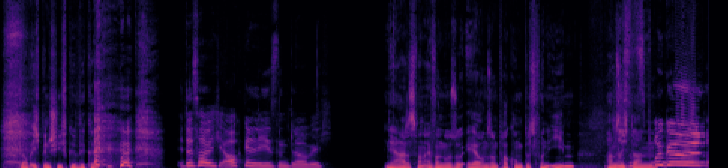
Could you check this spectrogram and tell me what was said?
Ich glaube, ich bin schief gewickelt. Das habe ich auch gelesen, glaube ich. Ja, das waren einfach nur so er und so ein paar Kumpels von ihm, haben sich Lass uns dann prügeln.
